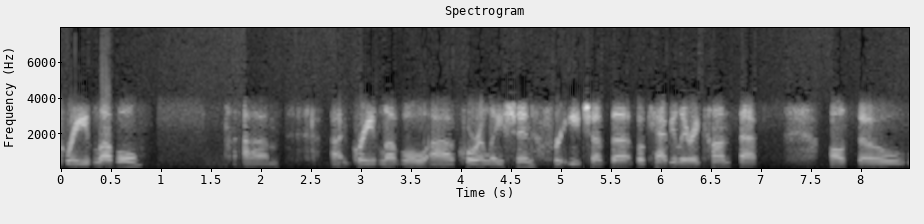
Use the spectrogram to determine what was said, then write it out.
grade level um, uh, grade level uh, correlation for each of the vocabulary concepts, also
